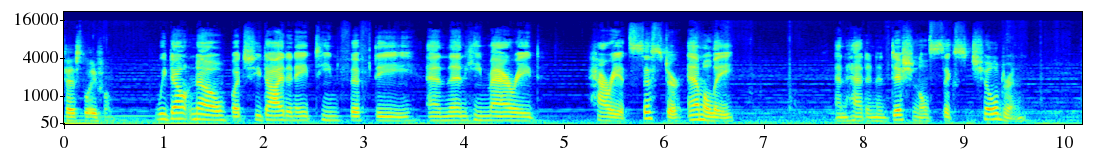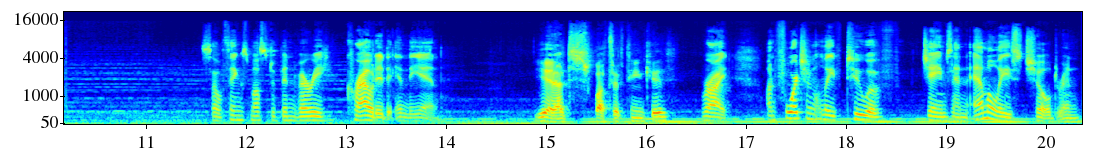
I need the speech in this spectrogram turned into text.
passed away from? We don't know, but she died in 1850, and then he married Harriet's sister, Emily, and had an additional six children. So things must have been very crowded in the end. Yeah, that's what, 15 kids? Right. Unfortunately, two of James and Emily's children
